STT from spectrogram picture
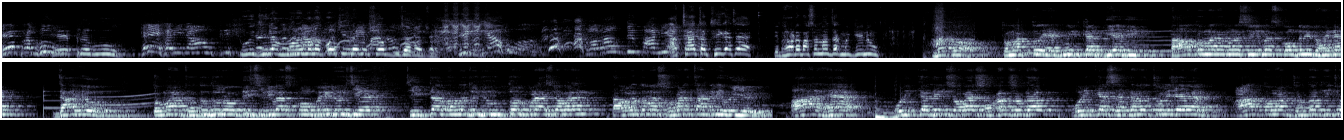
হে প্রভু হে প্রভু হে হরি নাম কৃষ্ণ তুই জিলা মনে মনে কইছিস আমি সব বুঝা পাচ্ছি। আচ্ছা আচ্ছা ঠিক আছে। তুই ভাড়া বাসন মাছ আমি গিনু দেখো তোমার তো অ্যাডমিট কার্ড দিয়ে দিই তাও তোমার এখনও সিলেবাস কমপ্লিট হয় না যাই হোক তোমার যতদূর অবধি সিলেবাস কমপ্লিট হয়েছে ঠিকঠাক ভাবে যদি উত্তর করে আসতে পারেন তাহলে তোমার সবার চাকরি হয়ে যাবে। আর হ্যাঁ পরীক্ষা দিন সবাই সকাল সকাল পরীক্ষা সেন্টারে চলে যাবেন। আর তোমার যত কিছু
